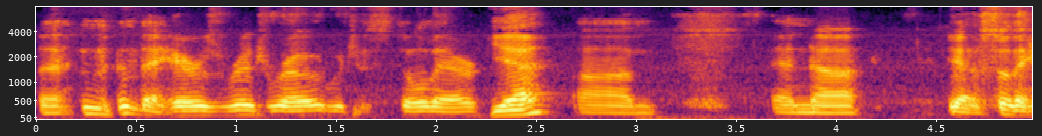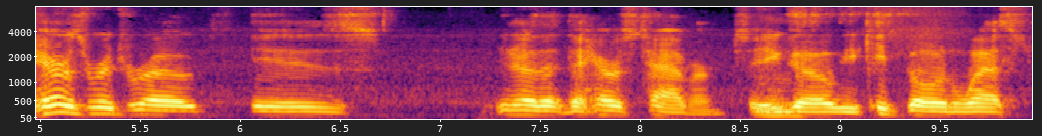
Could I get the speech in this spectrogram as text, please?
the, the Herr's Ridge Road, which is still there. Yeah. Um, and uh, yeah, so the Herr's Ridge Road is, you know, the, the Herr's Tavern. So you mm go, you keep going west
